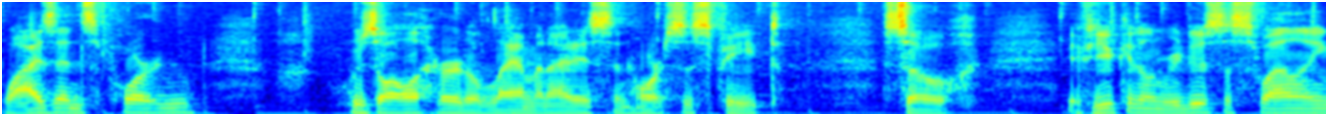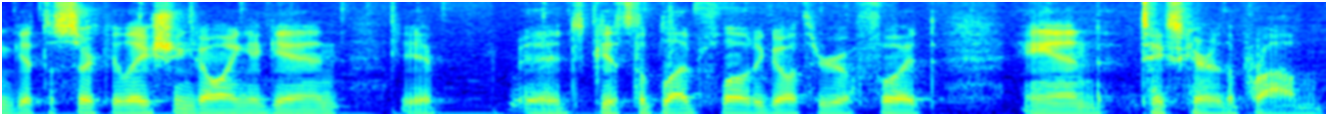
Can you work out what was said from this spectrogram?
Why is that important? Who's all heard of laminitis in horses' feet? So if you can reduce the swelling, get the circulation going again, it, it gets the blood flow to go through a foot and takes care of the problem.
